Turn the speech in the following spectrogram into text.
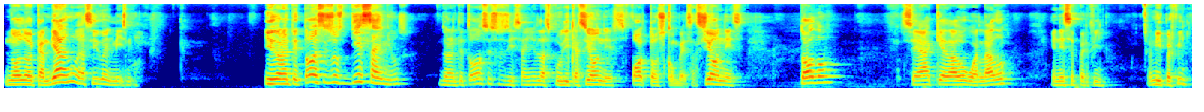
no lo he cambiado, ha sido el mismo. Y durante todos esos 10 años, durante todos esos 10 años, las publicaciones, fotos, conversaciones, todo se ha quedado guardado en ese perfil, en mi perfil.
